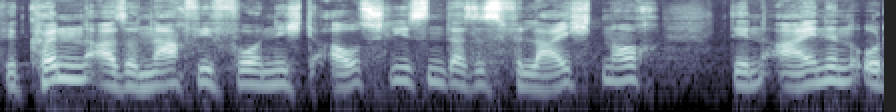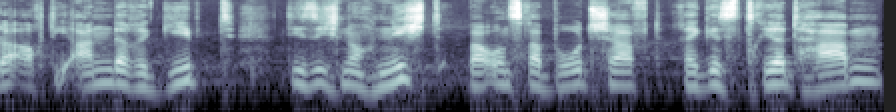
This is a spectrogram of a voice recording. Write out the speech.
Wir können also nach wie vor nicht ausschließen, dass es vielleicht noch den einen oder auch die andere gibt, die sich noch nicht bei unserer Botschaft registriert haben.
